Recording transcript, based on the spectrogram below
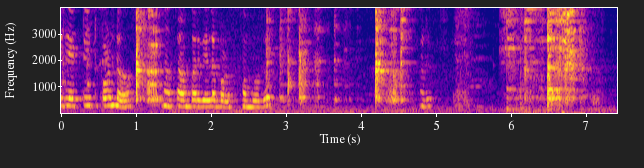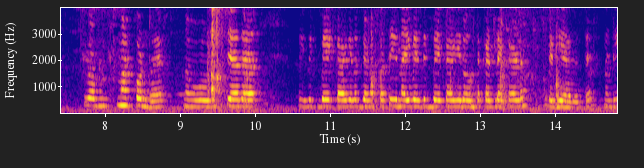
ಇದು ಎಟ್ಟಿಟ್ಕೊಂಡು ನಾವು ಸಾಂಬಾರಿಗೆಲ್ಲ ಬಳಸ್ಕೊಬೋದು. ನೋಡಿ. ಇವಾಗ ಮಿಕ್ಸ್ ಮಾಡಿಕೊಂಡ್ರೆ ನಾವು ರುಚಿಯಾದ ಇದಕ್ಕೆ ಬೇಕಾಗಿರೋ ಗಣಪತಿ ನೈವೇದ್ಯಕ್ಕೆ ಬೇಕಾಗಿರೋ ಬೇಕಾಗಿರೋವಂಥ ಕಡಲೆಕಾಳು ರೆಡಿ ಆಗುತ್ತೆ. ನೋಡಿ.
